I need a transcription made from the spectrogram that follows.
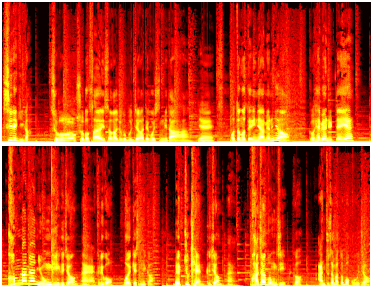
쓰레기가 수북수북 쌓여 있어가지고 문제가 되고 있습니다. 예, 어떤 것들이 있냐면요, 그 해변 일대에 컵라면 용기, 그죠? 예, 그리고 뭐 있겠습니까? 맥주캔, 그죠? 예, 과자 봉지, 그 안주 삼아 또 먹고 그죠?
